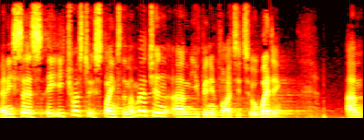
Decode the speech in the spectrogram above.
And he says, he tries to explain to them imagine um, you've been invited to a wedding. Um,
